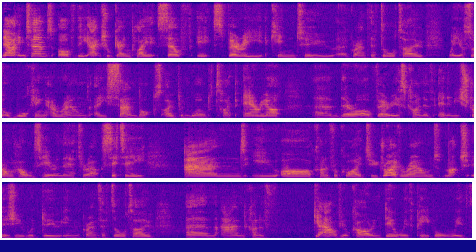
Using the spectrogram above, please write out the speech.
Now, in terms of the actual gameplay itself, it's very akin to uh, Grand Theft Auto, where you're sort of walking around a sandbox open world type area. Um, there are various kind of enemy strongholds here and there throughout the city, and you are kind of required to drive around much as you would do in Grand Theft Auto, um, and kind of get out of your car and deal with people with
